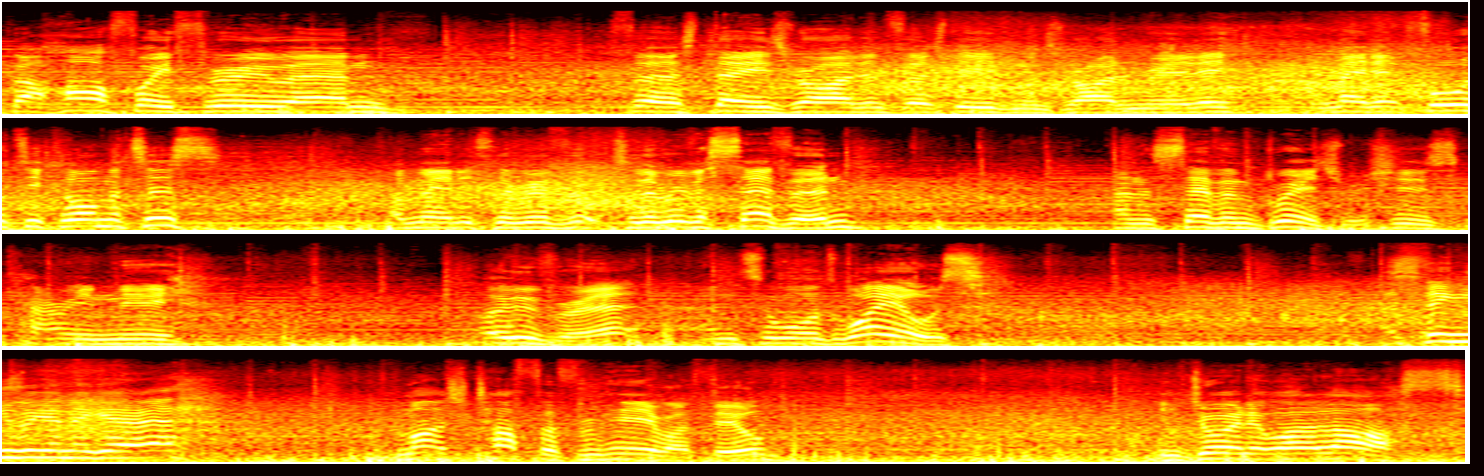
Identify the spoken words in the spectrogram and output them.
about halfway through um, first day's riding, first evening's riding really. I made it 40 kilometres. I made it to the river, to the River Severn and the Severn Bridge, which is carrying me over it and towards Wales. Things are gonna get much tougher from here, I feel. Enjoying it while it lasts.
